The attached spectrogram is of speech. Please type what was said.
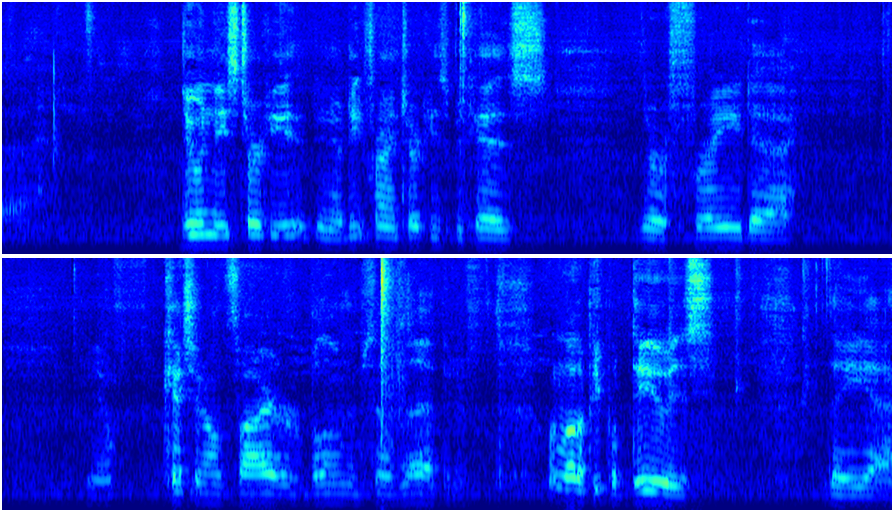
uh, doing these turkey, you know, deep frying turkeys because they're afraid, uh, you know, catching on fire or blowing themselves up. And what a lot of people do is they, uh,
